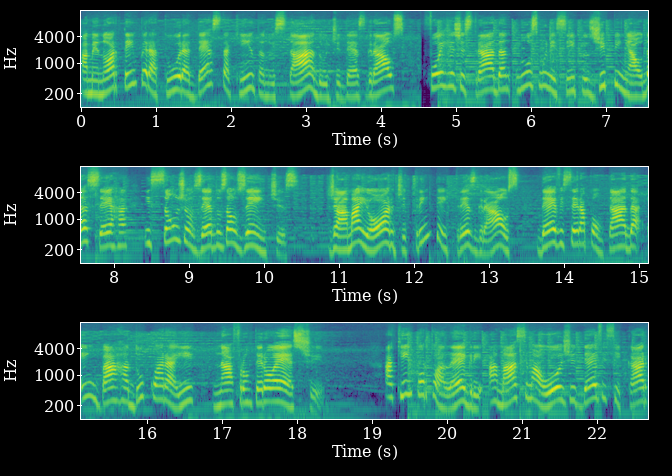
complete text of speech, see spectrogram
A menor temperatura desta quinta no estado, de 10 graus, foi registrada nos municípios de Pinhal da Serra e São José dos Ausentes. Já a maior, de 33 graus, deve ser apontada em Barra do Quaraí, na fronteira oeste. Aqui em Porto Alegre, a máxima hoje deve ficar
